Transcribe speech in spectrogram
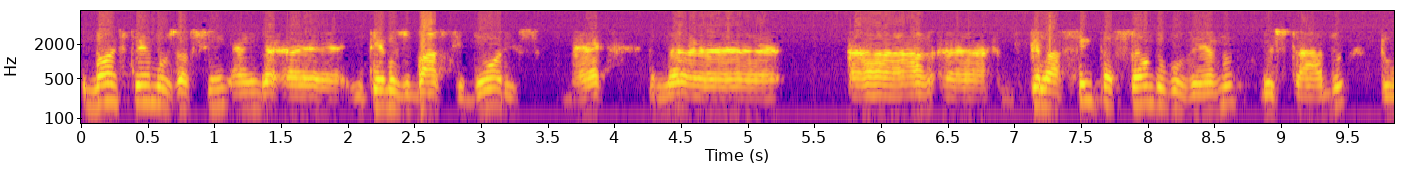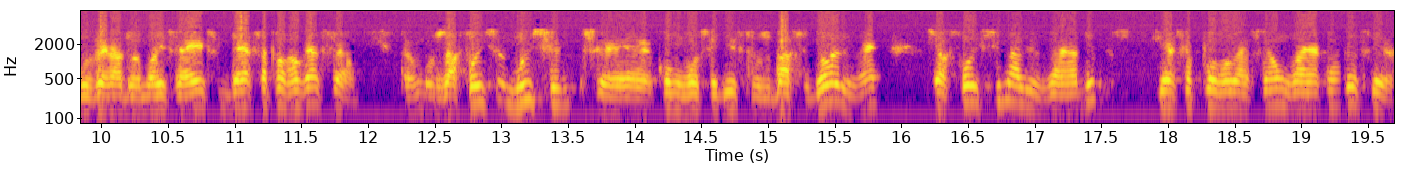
Nós temos, assim, ainda, é, em termos de bastidores, né, na, a, a, pela aceitação do governo do Estado, do governador Moisés, dessa prorrogação. Então, já foi, muito, é, como você disse, os bastidores, né, já foi sinalizado que essa prorrogação vai acontecer.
